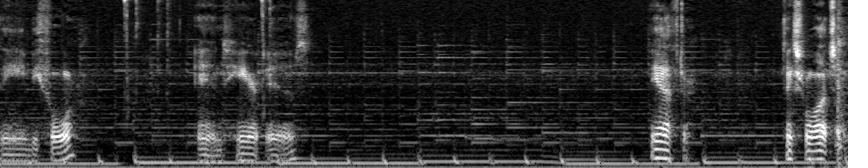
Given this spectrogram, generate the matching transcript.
the before and here is the after. Thanks for watching.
